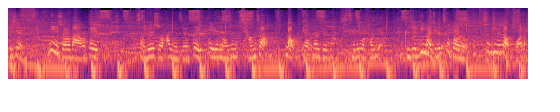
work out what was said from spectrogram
不是，那个时候吧，我被小学的时候二年级，我被被一个男生强叫老婆，我当时觉得哇，这词离我好远，可是立马觉得特包容，都称之为老婆了。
